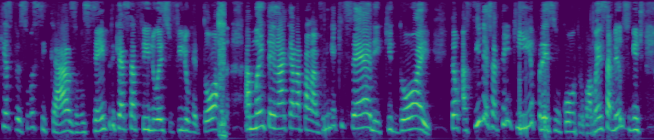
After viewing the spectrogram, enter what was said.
que as pessoas se casam e sempre que essa filha ou esse filho retorna, a mãe tem lá aquela palavrinha que fere, que dói. Então a filha já tem que ir para esse encontro com a mãe sabendo o seguinte:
